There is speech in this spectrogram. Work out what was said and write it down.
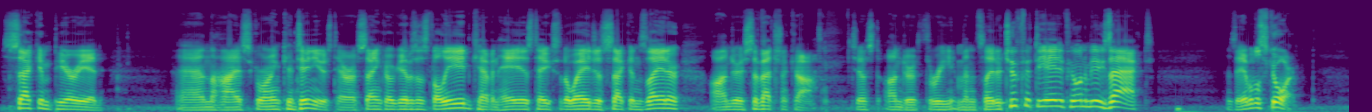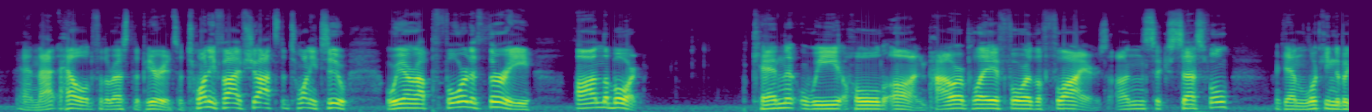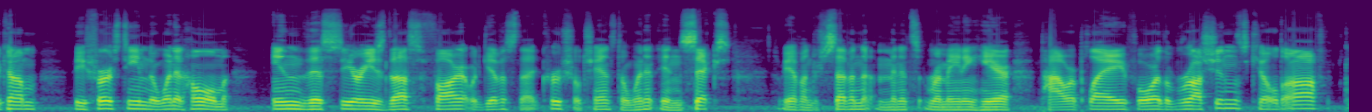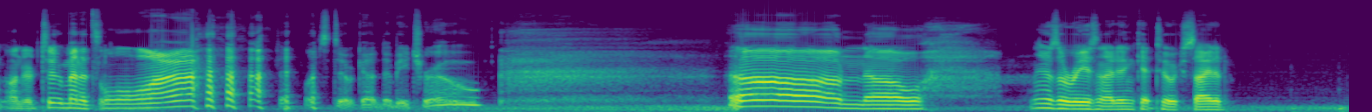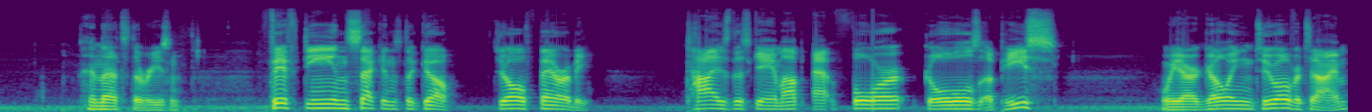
Second period, and the high scoring continues. Tarasenko gives us the lead. Kevin Hayes takes it away just seconds later. Andrei Svechnikov, just under three minutes later, 258 if you want to be exact, is able to score. And that held for the rest of the period. So 25 shots to 22. We are up 4 to 3 on the board. Can we hold on? Power play for the Flyers. Unsuccessful. Again, looking to become the first team to win at home in this series thus far. It would give us that crucial chance to win it in six. We have under seven minutes remaining here. Power play for the Russians. Killed off under two minutes. it was too good to be true. Oh no. There's a reason I didn't get too excited. And that's the reason. 15 seconds to go. Joel Farabee ties this game up at four goals apiece. We are going to overtime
